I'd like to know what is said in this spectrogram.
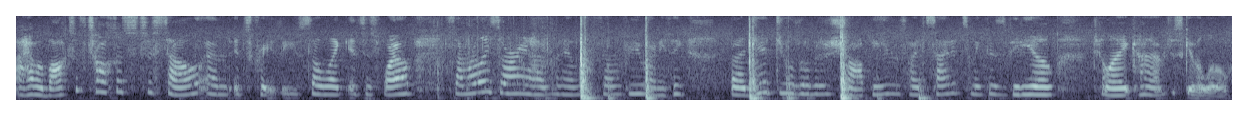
I have a box of chocolates to sell and it's crazy. So like it's just wild. So I'm really sorry I haven't been able to film for you or anything. But I did do a little bit of shopping. So I decided to make this video to like kind of just give a little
